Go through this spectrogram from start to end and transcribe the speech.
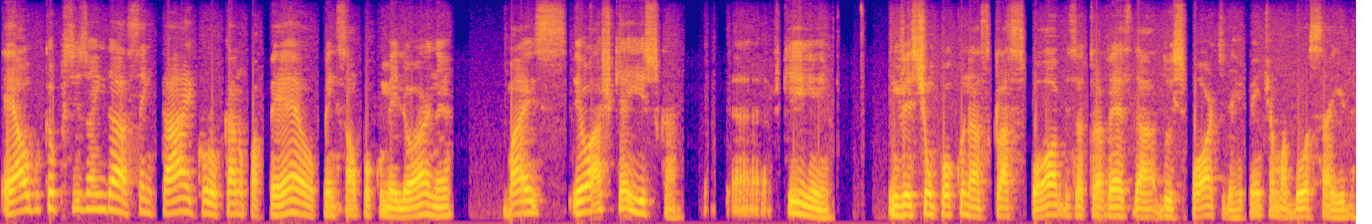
é algo que eu preciso ainda sentar e colocar no papel, pensar um pouco melhor, né? Mas eu acho que é isso, cara. É, acho que investir um pouco nas classes pobres através da, do esporte, de repente, é uma boa saída.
